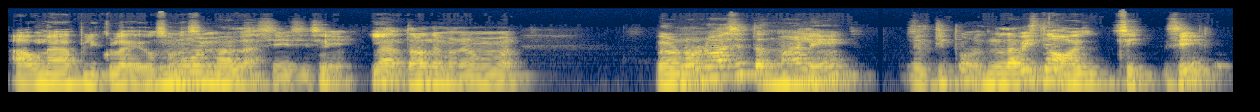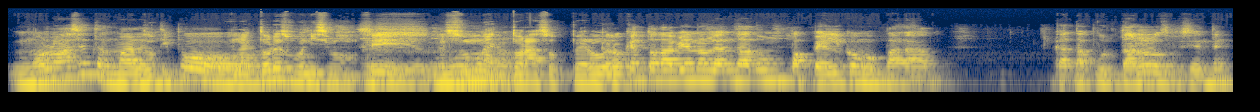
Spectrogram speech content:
a una película de dos horas. Muy mala, sí, sí, sí. La adaptaron de manera muy mal. Pero no lo hace tan mal, ¿eh? El tipo, ¿la viste? No, sí. ¿Sí? No lo hace tan mal. El tipo. El actor es buenísimo. Sí, es, es un actorazo, pero. Creo que todavía no le han dado un papel como para catapultarlo lo suficiente.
